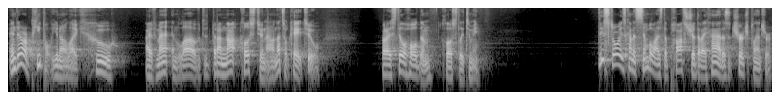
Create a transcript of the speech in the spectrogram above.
and there are people, you know, like who I've met and loved that I'm not close to now, and that's okay too. But I still hold them closely to me. These stories kind of symbolize the posture that I had as a church planter.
